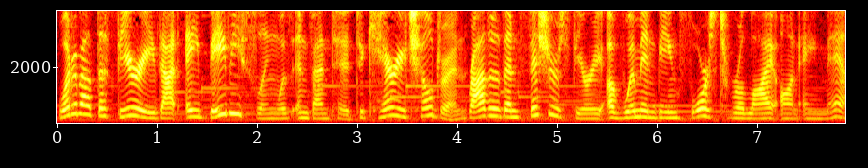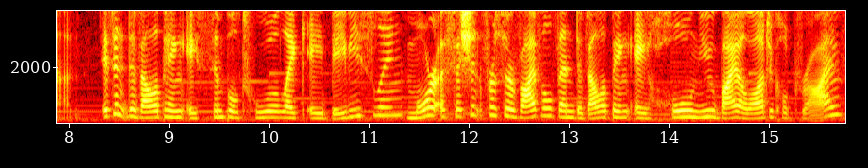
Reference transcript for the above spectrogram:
What about the theory that a baby sling was invented to carry children, rather than Fisher's theory of women being forced to rely on a man? Isn't developing a simple tool like a baby sling more efficient for survival than developing a whole new biological drive?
